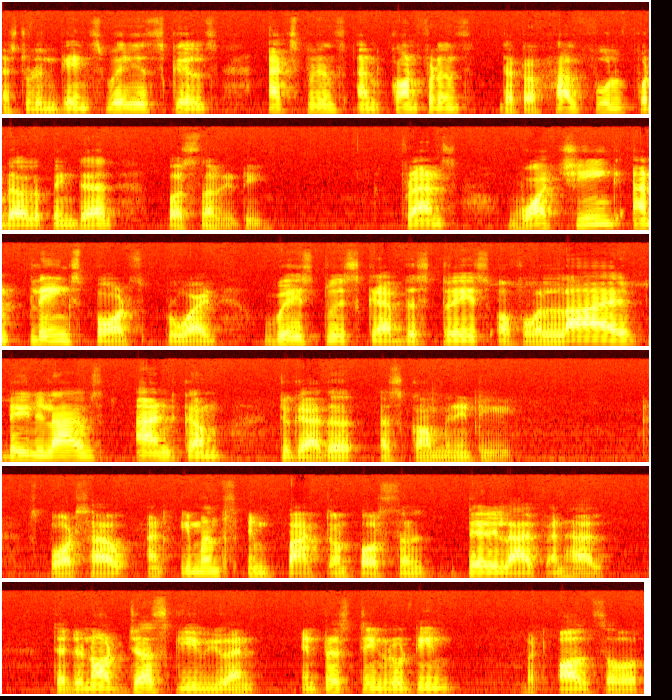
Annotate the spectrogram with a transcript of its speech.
a student gains various skills, experience and confidence that are helpful for developing their personality. Friends, watching and playing sports provide ways to escape the stress of our life, daily lives and come together as community. Sports have an immense impact on personal daily life and health. They do not just give you an interesting routine but also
